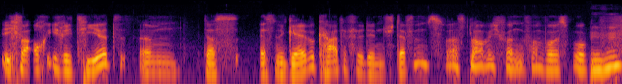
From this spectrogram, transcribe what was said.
Ich war auch irritiert, ähm, dass es eine gelbe Karte für den Steffens, was glaube ich, von, von Wolfsburg, mhm.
